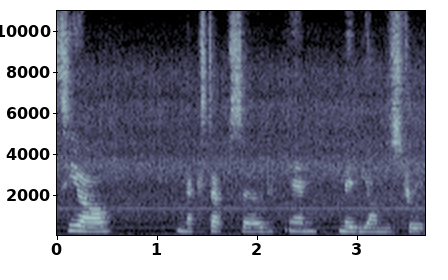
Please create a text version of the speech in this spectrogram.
see y'all next episode and maybe on the stream.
